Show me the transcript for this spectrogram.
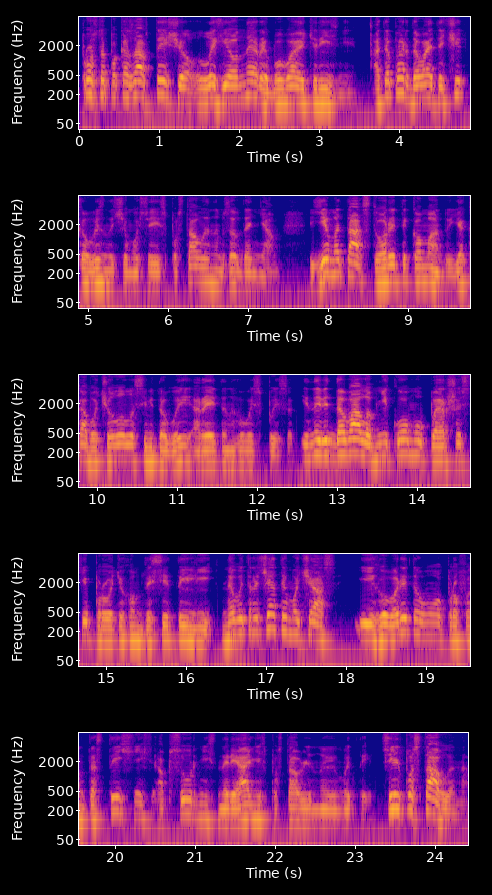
Просто показав те, що легіонери бувають різні. А тепер давайте чітко визначимося із поставленим завданням. Є мета створити команду, яка б очолила світовий рейтинговий список і не віддавала б нікому першості протягом десятиліть. Не витрачатимо час і говоритимемо про фантастичність, абсурдність, нереальність поставленої мети. Ціль поставлена.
